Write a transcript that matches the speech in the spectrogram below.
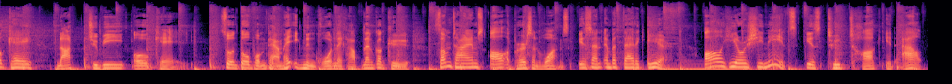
okay not to be okay ส่วนตัวผมแถมให้อีกหนึ่งโค้ดเลยครับ นั่นก็คือ sometimes all a person wants is an empathetic ear all he or she needs is to talk it out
